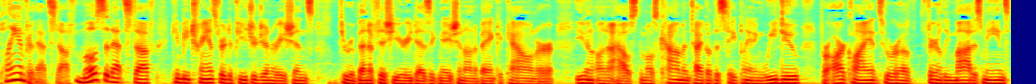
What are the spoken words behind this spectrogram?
plan for that stuff. Most of that stuff can be transferred to future generations through a beneficiary designation on a bank account or even on a house. The most common type of estate planning we do for our clients who are of fairly modest means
